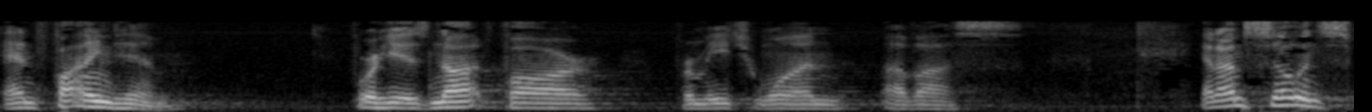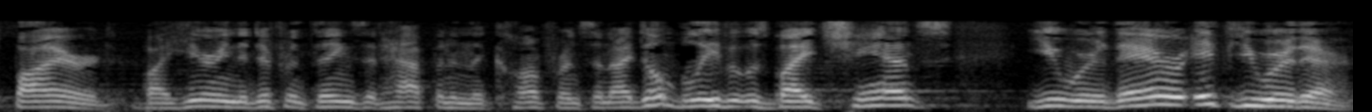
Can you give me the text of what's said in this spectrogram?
and find him, for he is not far from each one of us. And I'm so inspired by hearing the different things that happened in the conference. And I don't believe it was by chance you were there if you were there.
